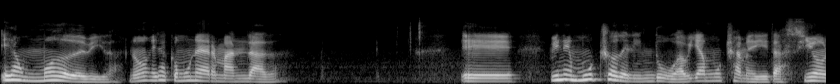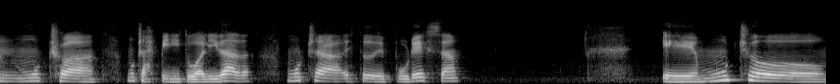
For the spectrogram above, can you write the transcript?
era un modo de vida, ¿no? Era como una hermandad. Eh, viene mucho del hindú, había mucha meditación, mucha, mucha espiritualidad, mucha esto de pureza, eh, mucho,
